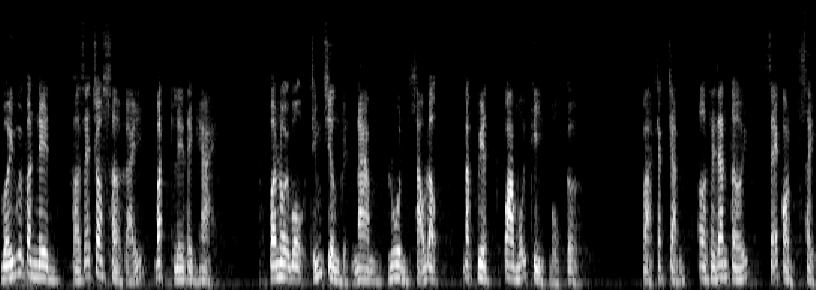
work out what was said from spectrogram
với Nguyễn Văn Nên và sẽ cho sở gáy bắt Lê Thành Hải. Và nội bộ chính trường Việt Nam luôn xáo động, đặc biệt qua mỗi kỳ bầu cử. Và chắc chắn ở thời gian tới sẽ còn xảy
